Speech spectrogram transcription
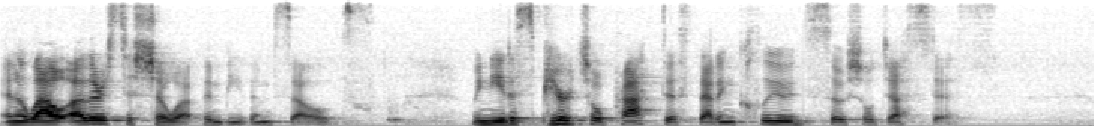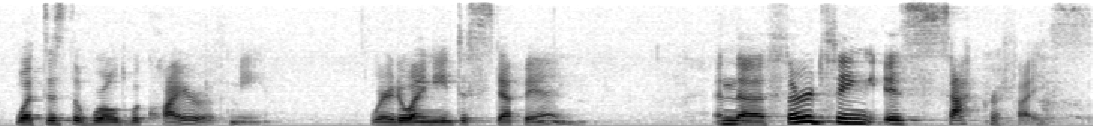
and allow others to show up and be themselves. We need a spiritual practice that includes social justice. What does the world require of me? Where do I need to step in? And the third thing is sacrifice.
